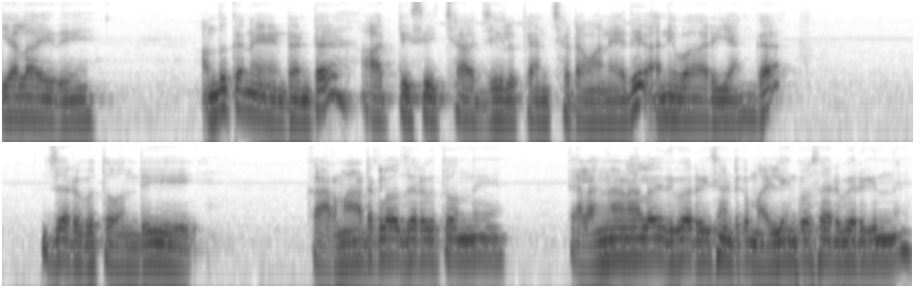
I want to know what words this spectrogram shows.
ఎలా ఇది? అందుకనే ఏంటంటే ఆర్టీసీ ఛార్జీలు పెంచడం అనేది అనివార్యంగా జరుగుతోంది. కర్ణాటకలో జరుగుతోంది. తెలంగాణలో ఇదిగో రీసెంట్గా మళ్ళీ ఇంకోసారి పెరిగింది.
